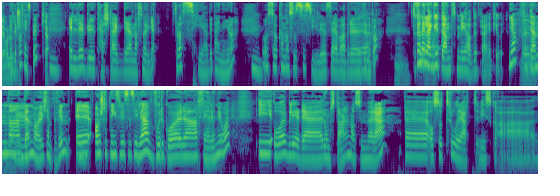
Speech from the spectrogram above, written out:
eller på Facebook. Ja. Eller bruk hashtag NAF Norge, for da ser vi tegningene. Mm. Og så kan også Cecilie se hva dere ja. finner på. Mm. Så kan jeg legge ut den som vi hadde fra i fjor. Ja, for den, eh, den, var jo kjempefin. Eh, mm. avslutningsvis, Cecilie, hvor går eh, ferien i år? I år blir det Romsdalen og Sunnmøre. Eh, og så tror jeg at vi skal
